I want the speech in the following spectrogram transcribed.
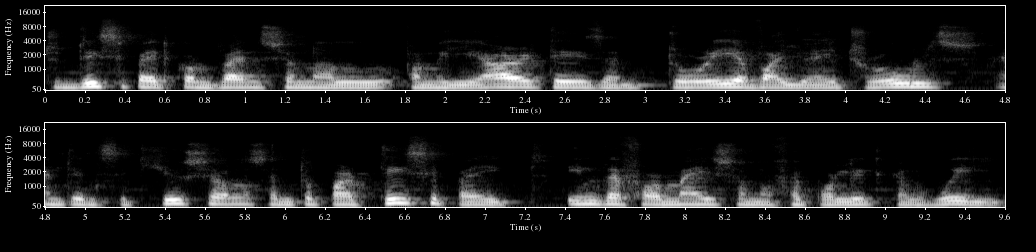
to dissipate conventional familiarities, and to re evaluate rules and institutions, and to participate in the formation of a political will.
